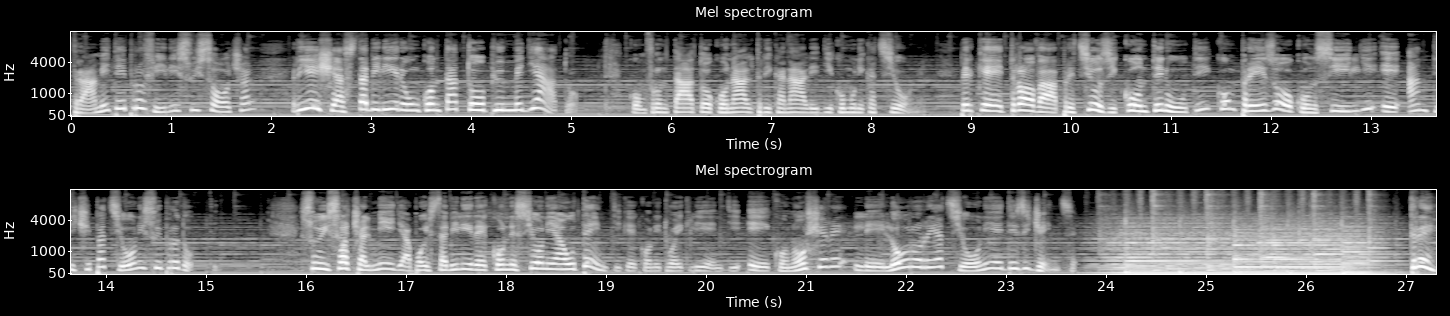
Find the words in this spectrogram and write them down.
Tramite i profili sui social riesce a stabilire un contatto più immediato, confrontato con altri canali di comunicazione perché trova preziosi contenuti, compreso consigli e anticipazioni sui prodotti. Sui social media puoi stabilire connessioni autentiche con i tuoi clienti e conoscere le loro reazioni ed esigenze. 3.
